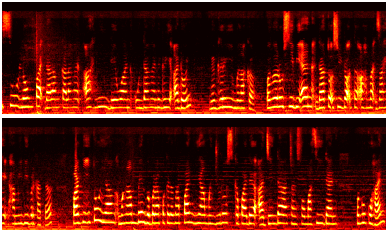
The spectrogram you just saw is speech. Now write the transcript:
isu lompat dalam kalangan ahli Dewan Undangan Negeri Adun, Negeri Melaka. Pengerusi BN Datuk Seri Dr. Ahmad Zahid Hamidi berkata, parti itu yang mengambil beberapa ketetapan yang menjurus kepada agenda transformasi dan pengukuhan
